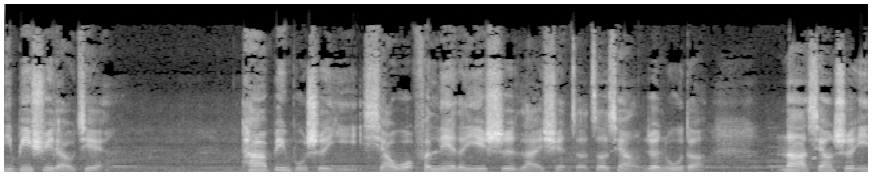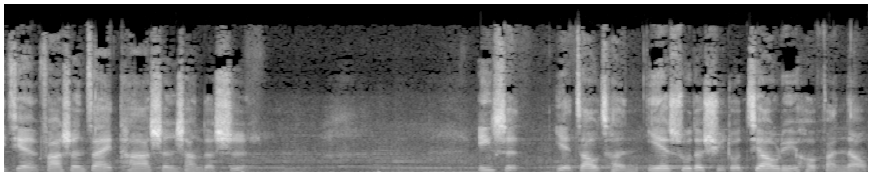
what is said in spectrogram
你必须了解，他并不是以小我分裂的意识来选择这项任务的，那像是一件发生在他身上的事，因此也造成耶稣的许多焦虑和烦恼。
